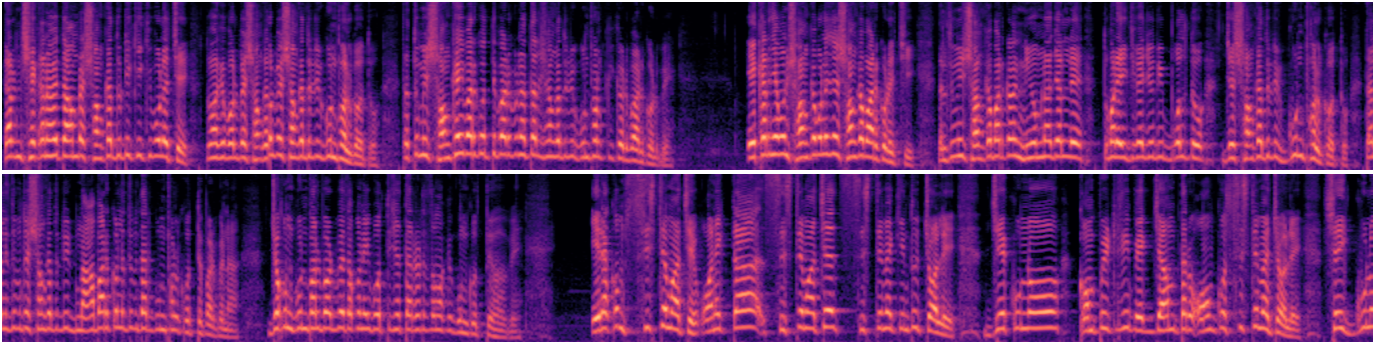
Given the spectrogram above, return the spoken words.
কারণ সেখানে হয়তো আমরা সংখ্যা দুটি কী কী বলেছে? তোমাকে বলবে সংখ্যা বলবে সংখ্যা দুটির গুণফল কত? তা তুমি সংখ্যাই বার করতে পারবে না, তাহলে সংখ্যা দুটির গুণফল কী করে বার করবে? এখানে যেমন সংখ্যা বলে যে সংখ্যা বার করেছি, তাহলে তুমি সংখ্যা বার করার নিয়ম না জানলে তোমার এই জায়গায় যদি বলতো যে সংখ্যা দুটির গুণফল কত, তাহলে তুমি তো সংখ্যা দুটি না বার করলে তুমি তার গুণফল করতে পারবে না। যখন গুণফল পড়বে তখন এই বত্রিশে তেরোটা তোমাকে গুণ করতে হবে। এরকম সিস্টেম আছে, অনেকটা সিস্টেম আছে সিস্টেমে কিন্তু চলে। যে কোনো কম্পিটিটিভ এক্সাম তার অঙ্ক সিস্টেমে চলে। সেইগুলো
